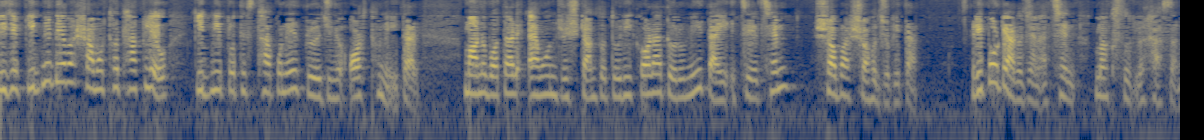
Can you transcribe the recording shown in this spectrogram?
নিজের কিডনি দেওয়ার সামর্থ্য থাকলেও কিডনি প্রতিস্থাপনের প্রয়োজনীয় অর্থ নেই তার। মানবতার এমন দৃষ্টান্ত তৈরি করা তরুণী তাই চেয়েছেন সবার সহযোগিতা। রিপোর্টে আরও জানাচ্ছেন মাকসুদুল হাসান।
